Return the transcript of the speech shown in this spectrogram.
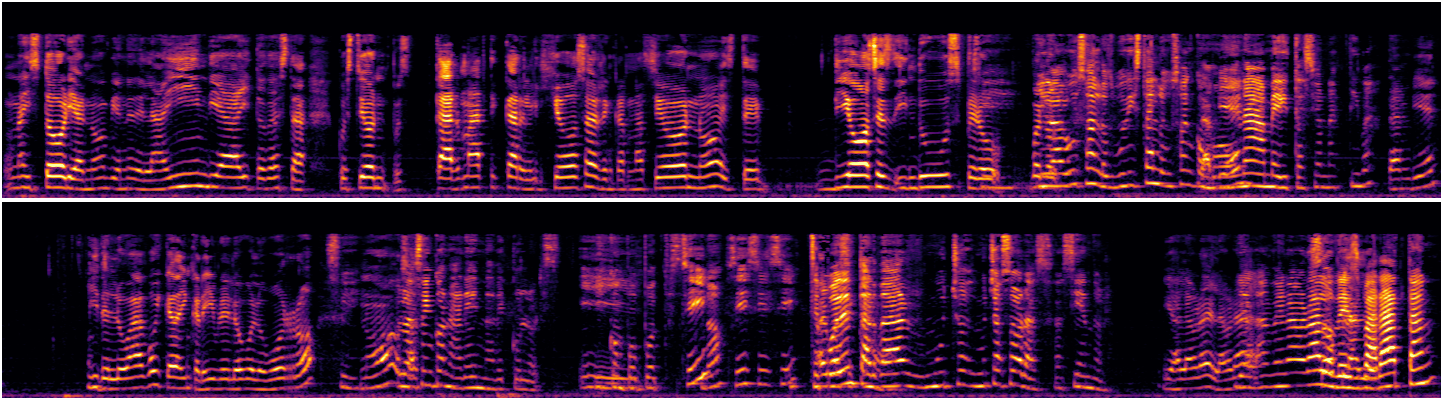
una historia, ¿no? Viene de la India y toda esta cuestión pues karmática, religiosa, reencarnación, ¿no? Este dioses hindús, pero bueno. Y lo usan, los budistas lo usan como una meditación activa. También y de lo hago y queda increíble y luego lo borro. Sí. ¿No? lo hacen con arena de colores. Y, con popotes. Sí, ¿no? sí, sí, sí. Se pueden tardar muchos, muchas horas haciéndolo. Y a la hora de la hora. Y a la mera hora lo desbaratan.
